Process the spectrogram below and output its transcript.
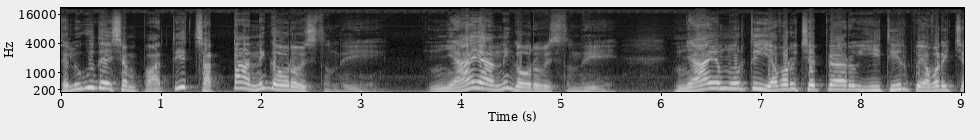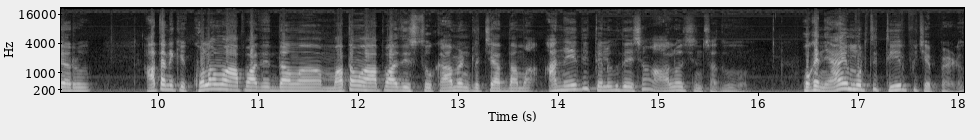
తెలుగుదేశం పార్టీ చట్టాన్ని గౌరవిస్తుంది. న్యాయాన్ని గౌరవిస్తుంది. న్యాయమూర్తి ఎవరు చెప్పారు? ఈ తీర్పు ఎవరిచ్చారు? అతనికి కులం ఆపాదిద్దామా మతం ఆపాదిస్తూ కామెంట్లు చేద్దామా అనేది తెలుగుదేశం ఆలోచించదు. ఒక న్యాయమూర్తి తీర్పు చెప్పాడు.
